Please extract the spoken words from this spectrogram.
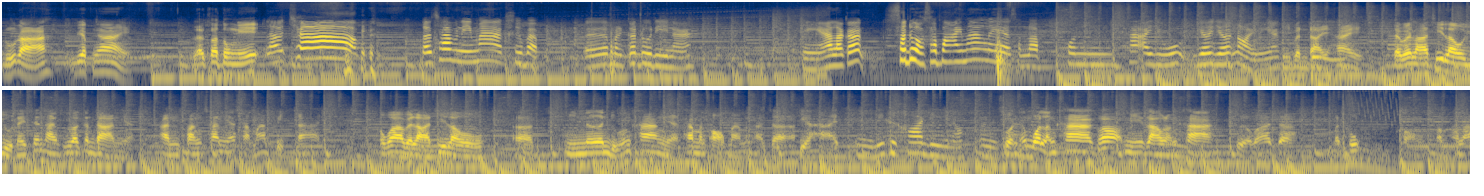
หรูหราเรียบง่าย แล้วก็ตรงนี้แล้วชอบแล้วชอบอันนี้มากคือแบบ เออ มันก็ดูดีนะ อย่างเงี้ย แล้วก็สะดวกสบายมากเลยอะสำหรับคนถ้าอายุเยอะๆหน่อยอย่างเงี้ย มีบันไดให้ แต่เวลาที่เราอยู่ในเส้นทางธุรกันดารเนี่ย อันฟังก์ชันเนี้ยสามารถปิดได้ เพราะว่าเวลาที่เราเอ่อมีเนินอยู่ข้างๆ เนี่ย ถ้ามันออกมามันอาจจะเสียหายอืมนี่คือข้อดีเนาะเออส่วนข้างบนหลังคาก็มีราวหลังคา เผื่อว่าจะบรรทุกของสัมภาระ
